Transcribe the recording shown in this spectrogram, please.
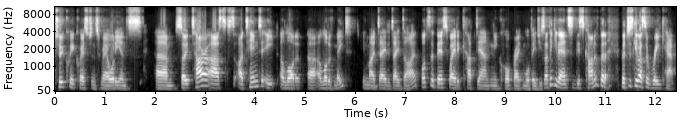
Two quick questions from our audience. Um, so Tara asks, I tend to eat a lot of uh, a lot of meat in my day-to-day diet. What's the best way to cut down and incorporate more veggies? I think you've answered this kind of, but but just give us a recap.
